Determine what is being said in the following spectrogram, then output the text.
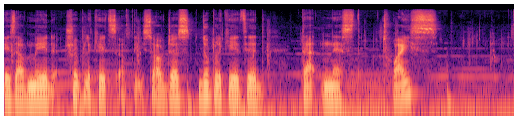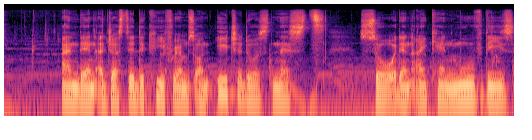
is I've made triplicates of these. So I've just duplicated that nest twice and then adjusted the keyframes on each of those nests so then I can move these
